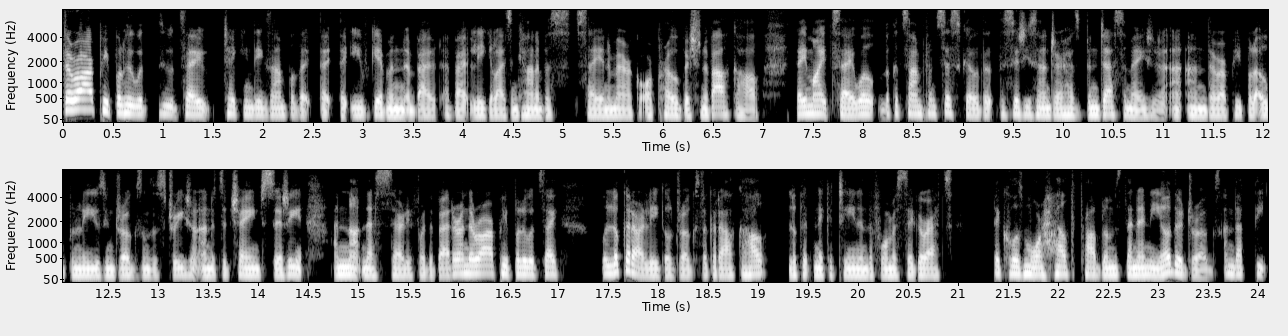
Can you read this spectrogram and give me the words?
there are people who would who would say, taking the example that, that, that you've given about about legalizing cannabis, say in America, or prohibition of alcohol, they might say, well, look at San Francisco, that the city centre has been decimated, and, and there are people openly using drugs on the street, and it's a changed city, and not necessarily for the better. And there are people who would say, well, look at our legal drugs, look at alcohol, look at nicotine in the form of cigarettes. They cause more health problems than any other drugs, and that the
